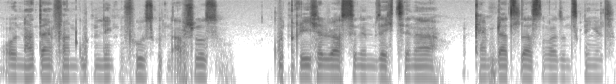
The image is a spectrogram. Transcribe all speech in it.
und hat einfach einen guten linken Fuß, guten Abschluss guten Riecher, du darfst in einem 16er keinen Platz lassen, weil sonst klingelt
